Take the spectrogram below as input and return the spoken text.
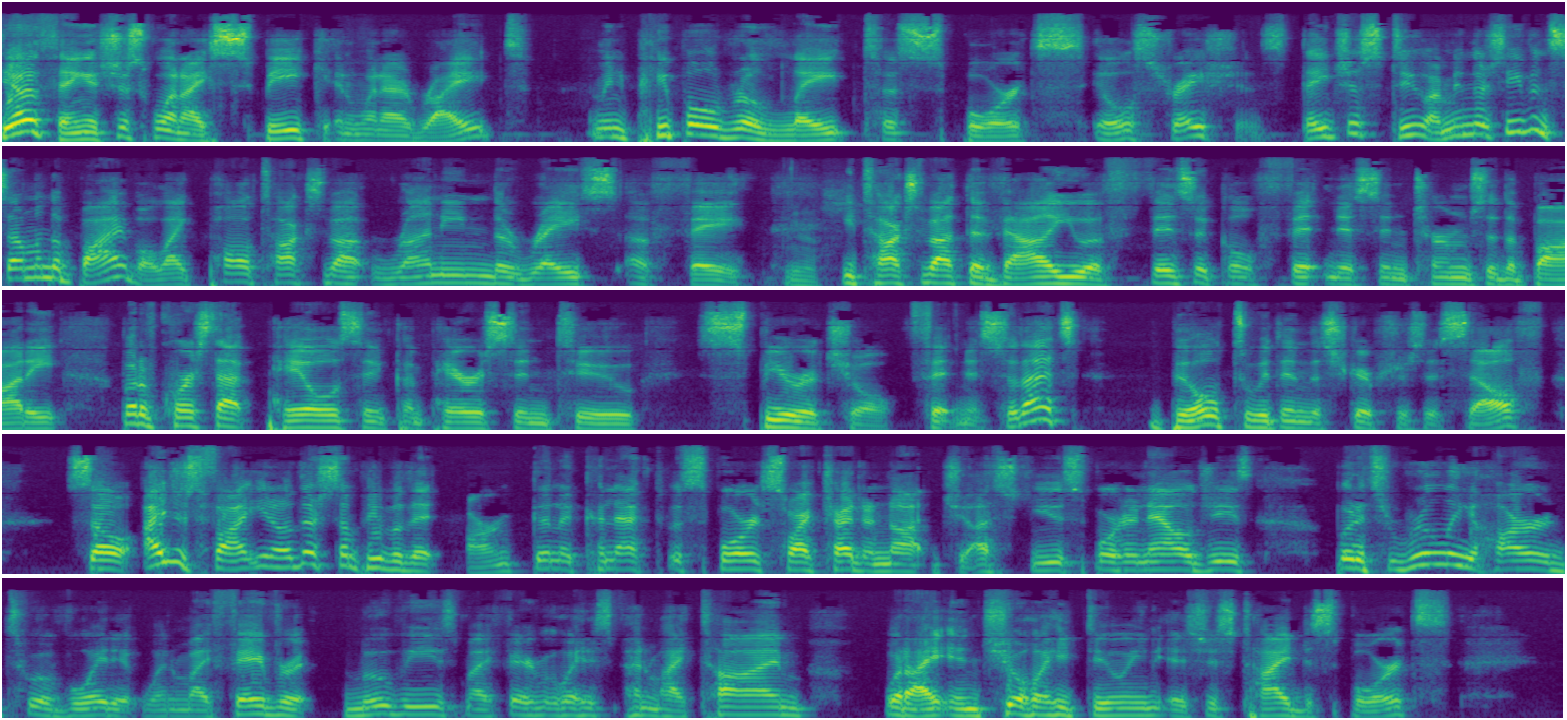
The other thing is just when I speak and when I write, I mean, people relate to sports illustrations. They just do. I mean, there's even some in the Bible, like Paul talks about running the race of faith. Yes. He talks about the value of physical fitness in terms of the body. But of course, that pales in comparison to spiritual fitness. So that's built within the scriptures itself. So I just find, you know, there's some people that aren't going to connect with sports. So I try to not just use sport analogies but it's really hard to avoid it when my favorite movies, my favorite way to spend my time, what I enjoy doing is just tied to sports.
